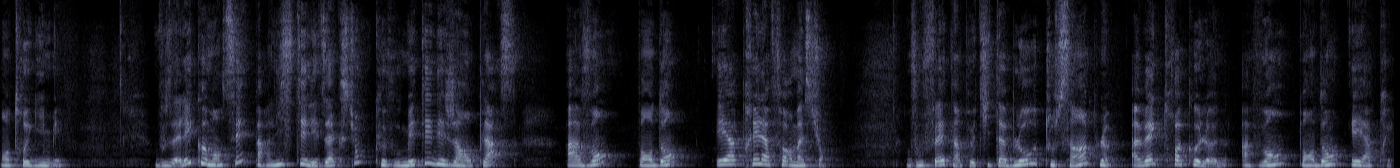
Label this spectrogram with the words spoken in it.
entre guillemets. Vous allez commencer par lister les actions que vous mettez déjà en place avant, pendant et après la formation. Vous faites un petit tableau tout simple avec trois colonnes, avant, pendant et après.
